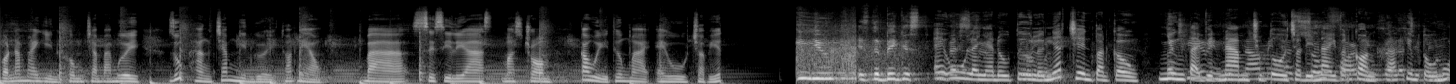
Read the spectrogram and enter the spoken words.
vào năm 2030, giúp hàng trăm nghìn người thoát nghèo. Bà Cecilia Malmström, cao ủy thương mại EU cho biết. EU là nhà đầu tư lớn nhất trên toàn cầu, nhưng tại Việt Nam chúng tôi cho đến nay vẫn còn khá khiêm tốn.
